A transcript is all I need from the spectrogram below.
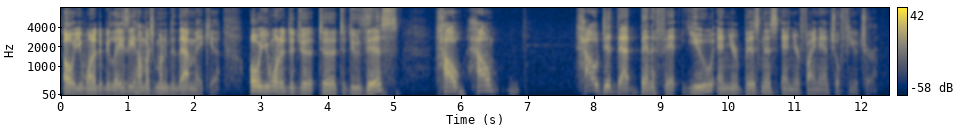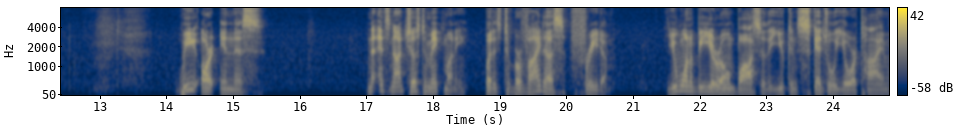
Oh, you wanted to be lazy? How much money did that make you? Oh, you wanted to ju- to to do this? How how how did that benefit you and your business and your financial future? We are in this it's not just to make money but it's to provide us freedom. You want to be your own boss so that you can schedule your time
